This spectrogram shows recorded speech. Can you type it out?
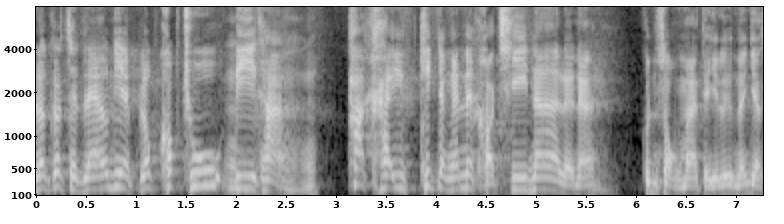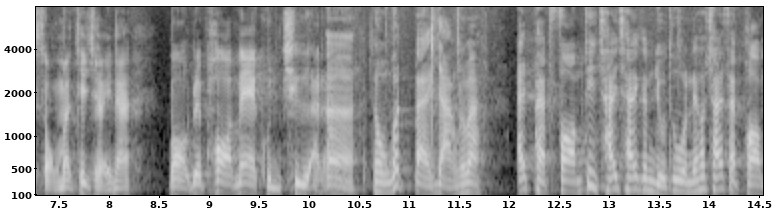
แล้วก็เสร็จแล้วเนี่ยลบคบชู้ดีค่ะ ถ้าใครคิดอย่างนั้นเนี่ยขอชี้หน้าเลยนะ คุณส่งมาแต่อย่าลืมนะอย่าส่งมาเฉยๆนะ บอกด้วยพ่อแม่คุณชื่ออะไรอ่าแต่ผมก็แปลกอย่างใช่ไหมไอ้แพลตฟอร์มที่ใช้ใช้กันอยู่ทุกวันนี้เขาใช้แพลตฟอร์ม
